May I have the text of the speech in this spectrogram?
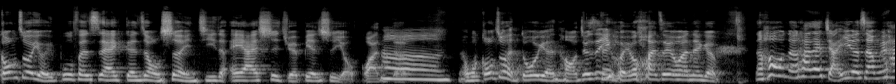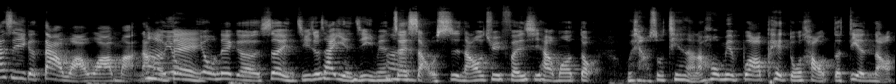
工作有一部分是在跟这种摄影机的 AI 视觉辨识有关的。嗯，我工作很多元哦，就是一会又换这个换那个。然后呢，他在讲一二三，因为他是一个大娃娃嘛，然后用、嗯用那个摄影机，就是他眼睛里面在扫视，然后去分析他有没有动。我想说，天哪！然后后面不知道配多好的电脑，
